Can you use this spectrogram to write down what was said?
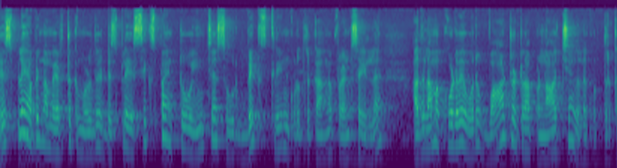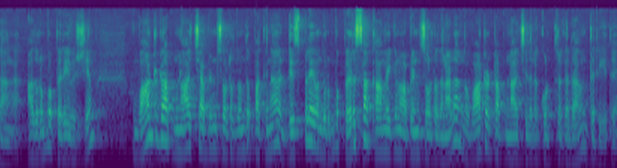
டிஸ்பிளே அப்படின்னு நம்ம எடுத்துக்கும் பொழுது display six point two inches ஒரு பிக் ஸ்க்ரீன் கொடுத்துருக்காங்க ஃப்ரண்ட் சைடில் அது இல்லாமல் கூடவே ஒரு வாட்டர் ட்ராப் நாச்சும் இதில் கொடுத்துருக்காங்க. அது ரொம்ப பெரிய விஷயம். வாட்டர் ட்ராப் நாச் அப்படின்னு சொல்கிறது வந்து பார்த்திங்கன்னா டிஸ்ப்ளே வந்து ரொம்ப பெருசாக காமிக்கணும் அப்படின்னு சொல்கிறதுனால அங்கே வாட்டர் ட்ராப் நாச் இதில் கொடுத்துருக்கதாகவும் தெரியுது.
